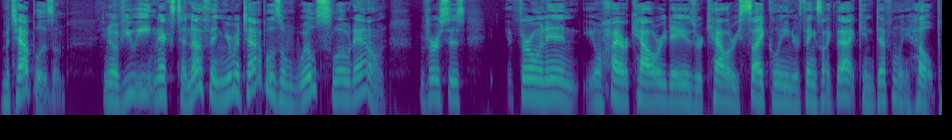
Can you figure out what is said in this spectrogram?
metabolism. You know, if you eat next to nothing, your metabolism will slow down. Versus throwing in you know higher calorie days or calorie cycling or things like that can definitely help,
